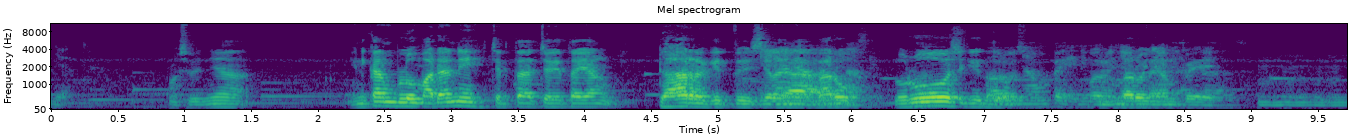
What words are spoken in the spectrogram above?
ya Maksudnya ini kan belum ada nih cerita-cerita yang dar gitu istilahnya, Iya, baru iya. Lurus gitu. baru nyampe ini Baru Baru di nyampe. atas. Hmm.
